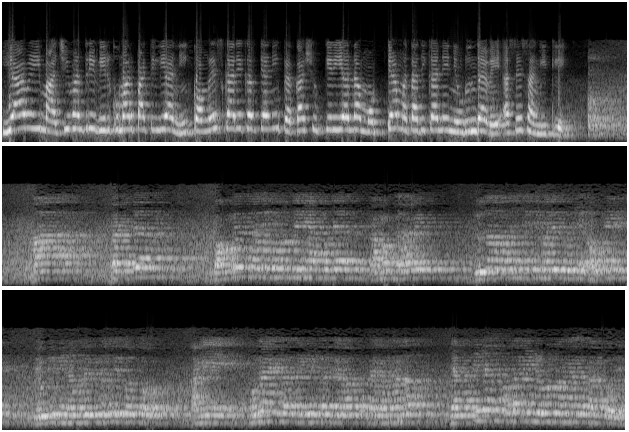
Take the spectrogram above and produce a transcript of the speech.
यावेळी माजी मंत्री वीरकुमार पाटील यांनी काँग्रेस कार्यकर्त्यांनी प्रकाश हुक्केरी यांना मोठ्या मताधिकाने निवडून द्यावे असे सांगितले. आणि पुन्हा एकदा जास्तीत जास्त लोकांनी निवडून आणण्याचं काम करूया.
